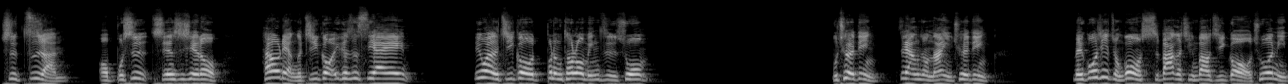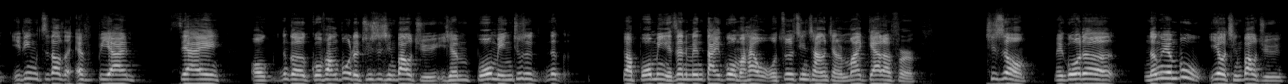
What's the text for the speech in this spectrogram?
是自然哦，不是实验室泄露。还有两个机构，一个是 CIA，另外一个机构不能透露名字，说不确定。这两种难以确定。美国这总共有十八个情报机构，除了你一定知道的 FBI、CIA。哦，那个国防部的军事情报局，以前伯明就是那个，对吧？伯明也在那边待过嘛。还有我最经常讲的 Mike Gallagher，其实哦，美国的能源部也有情报局，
